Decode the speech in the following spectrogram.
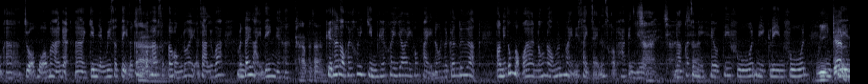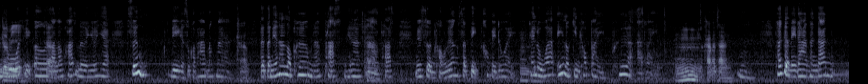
จั่วหัวมาเนี่ยกินอย่างมีสติแล้วก็สุขภาพสตรองด้วยอาจารย์เลยว่ามันได้หลายเด้งไงฮะครับอาจารย์คือถ้าเราค่อยๆ กินค่อย ๆ ย่อยเข้าไปเนาะแล้วก็เลือก ตอนนี้ต้องบอกว่าน้องๆ รุ่นใหม่นี่ใส่ใจเรื่องสุขภาพกันเยอะใช่ใช่นะก็จะมีใช่ healthy food มี green food วีแกน green ก็มี food อีกเออครับสารพัดเลยเยอะแยะ ซึ่งดีกับสุขภาพมากครับๆแต่ตอนนี้ถ้าเราเพิ่มนะ plus เนี่ยอ่า plus ในส่วนของเรื่องสติเข้าไปด้วยอืมให้รู้ว่าเอ๊ะเรากินเข้าไปเพื่ออะไร อืมครับอาจารย์อืมถ้าเกิดในด้านทางด้าน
